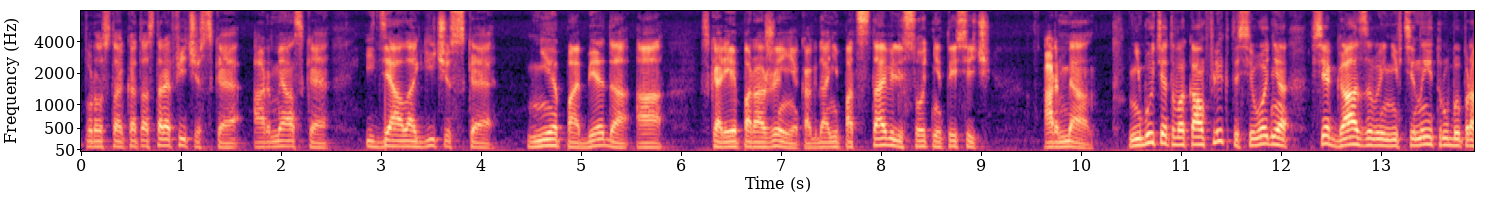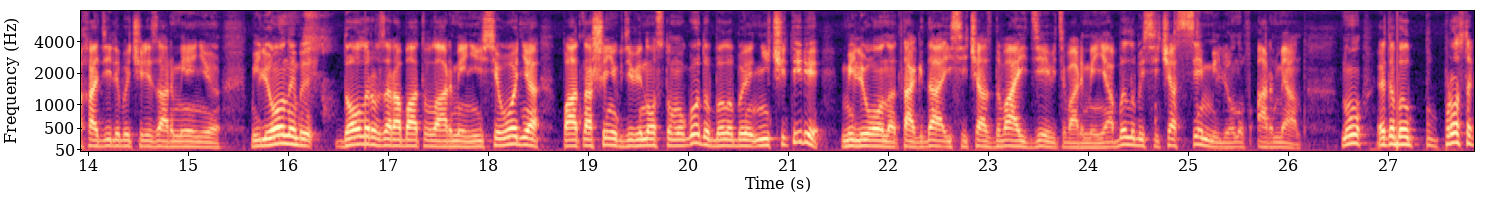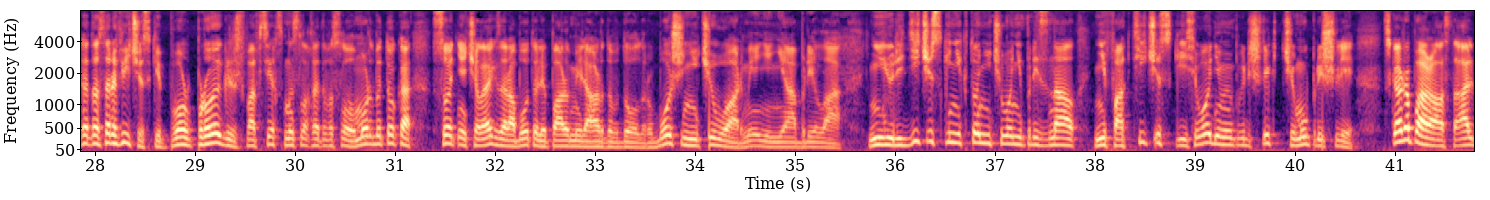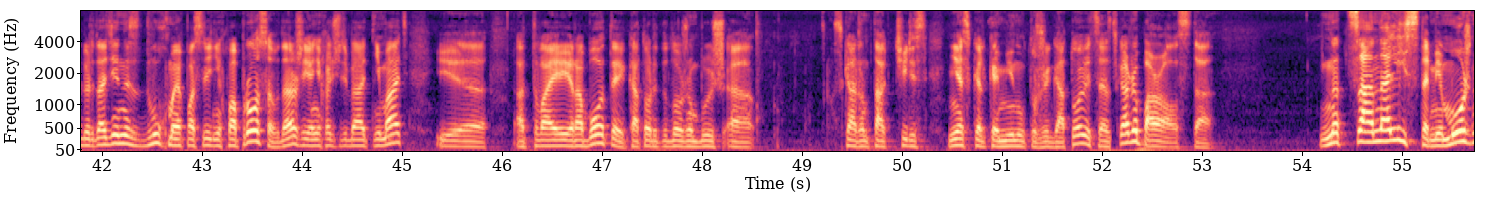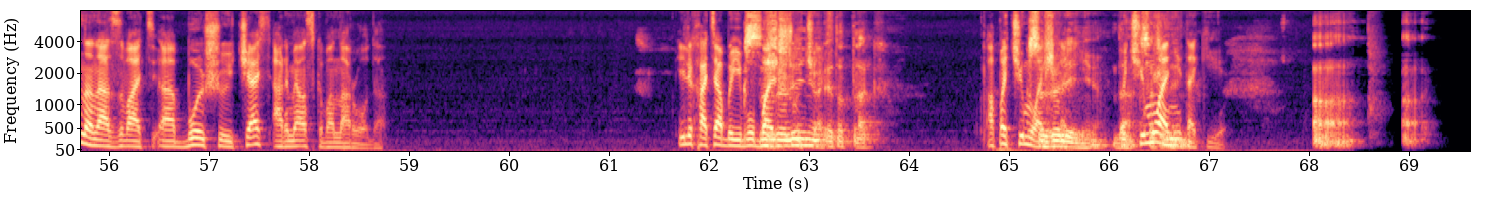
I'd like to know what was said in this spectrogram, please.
просто катастрофическая армянская идеологическая не победа, а скорее поражение, когда они подставили сотни тысяч армян. Не будь этого конфликта, сегодня все газовые, нефтяные трубы проходили бы через Армению, миллионы бы долларов зарабатывала Армения, и сегодня по отношению к 90-му году было бы не 4 миллиона тогда и сейчас 2,9 в Армении, а было бы сейчас 7 миллионов армян. Ну, это был просто катастрофический проигрыш во всех смыслах этого слова. Может быть, только сотни человек заработали пару миллиардов долларов. Больше ничего Армения не обрела. Ни юридически никто ничего не признал, ни фактически. И сегодня мы пришли к чему пришли. Скажи, пожалуйста, Альберт, один из двух моих последних вопросов, даже я не хочу тебя отнимать и, э, от твоей работы, которой ты должен будешь... Э, скажем так, через несколько минут уже готовиться. Скажи, пожалуйста, националистами можно назвать а, большую часть армянского народа? Или хотя бы его К большую часть? это так. А почему К сожалению, они такие? Да, почему сожалению. они такие? А, а,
